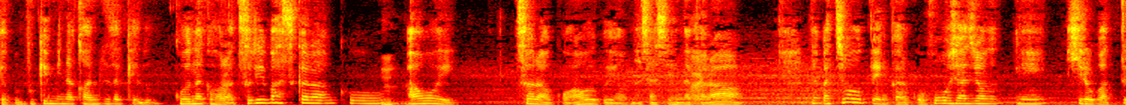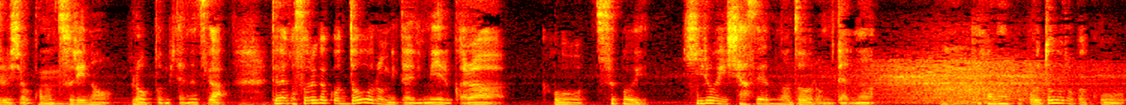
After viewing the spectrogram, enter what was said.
やっぱ不気味な感じだけど、こうなんかほら、吊り橋からこう、うんうん青い空をこう仰ぐような写真だから、なんか頂点からこう放射状に広がってるでしょ？この釣りのロープみたいなやつが。で、なんかそれがこう道路みたいに見えるから、こう、すごい広い車線の道路みたいな。だからなんかこう道路がこう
